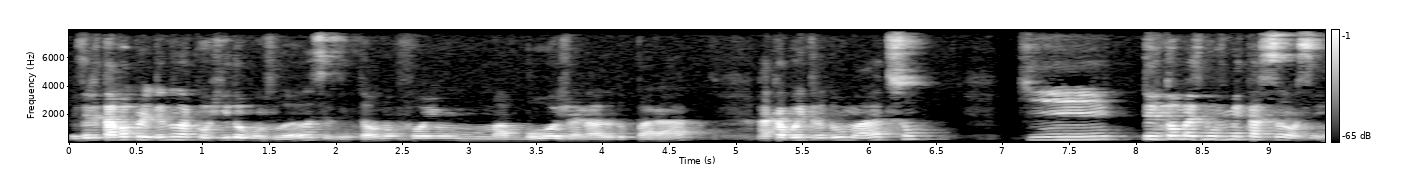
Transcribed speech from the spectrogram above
Mas ele estava perdendo na corrida alguns lances, então não foi uma boa jornada do Pará. Acabou entrando o Madison, que tentou mais movimentação, assim.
